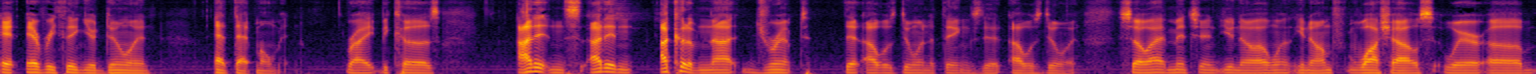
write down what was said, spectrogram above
at everything you're doing at that moment, right? Because I didn't, I didn't, I could have not dreamt that I was doing the things that I was doing. So I mentioned, you know, I went, you know, I'm from Wash House where um,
